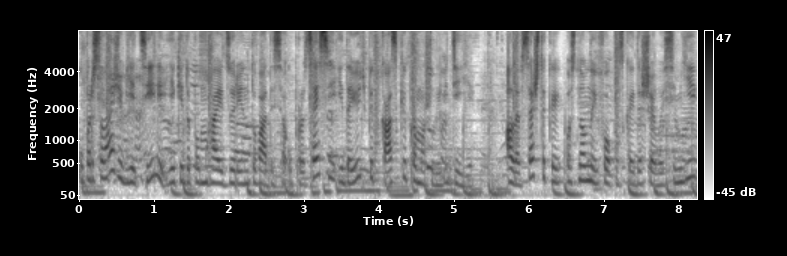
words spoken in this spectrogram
У персонажів є цілі, які допомагають зорієнтуватися у процесі і дають підказки про можливі дії. Але все ж таки основний фокус кайдашевої сім'ї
